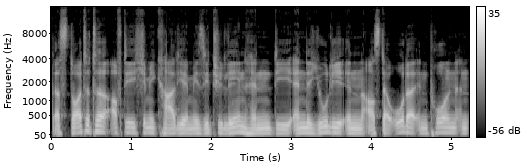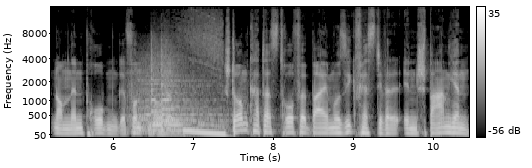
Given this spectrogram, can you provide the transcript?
Das deutete auf die Chemikalie Mesithylen hin, die Ende Juli in aus der Oder in Polen entnommenen Proben gefunden wurde. Sturmkatastrophe bei Musikfestival in Spanien.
